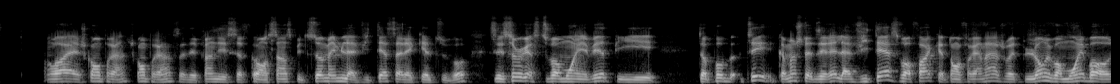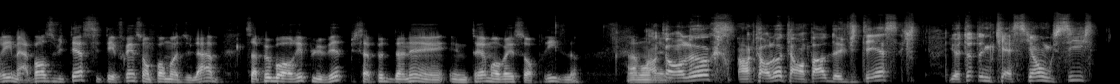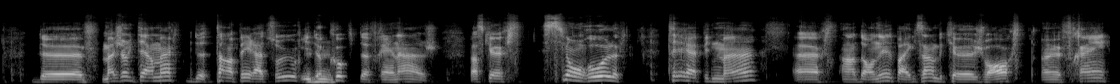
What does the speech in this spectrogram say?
Ouais, je comprends, je comprends. Ça dépend des circonstances puis tout ça, même la vitesse à laquelle tu vas. C'est sûr que si tu vas moins vite, puis t'as pas. Tu sais, comment je te dirais, la vitesse va faire que ton freinage va être plus long, il va moins barrer, mais à basse vitesse, si tes freins sont pas modulables, ça peut barrer plus vite, puis ça peut te donner une très mauvaise surprise. Là, encore, là, encore là, quand on parle de vitesse, il y a toute une question aussi de majoritairement de température et de mm-hmm. coupe de freinage. Parce que si on roule très rapidement, euh, en donné, par exemple, que je vais avoir un frein,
